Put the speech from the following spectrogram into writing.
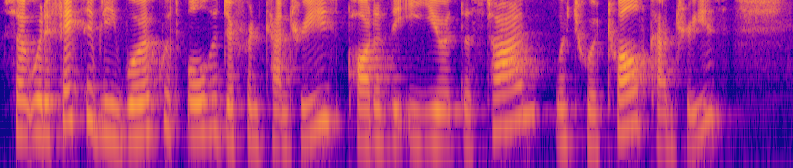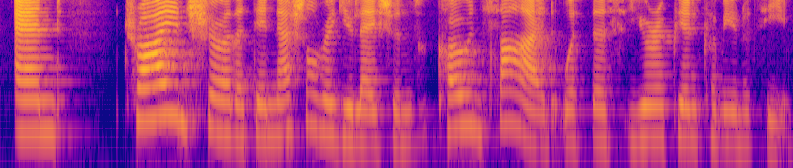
So it would effectively work with all the different countries, part of the EU at this time, which were 12 countries, and try and ensure that their national regulations coincide with this European community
